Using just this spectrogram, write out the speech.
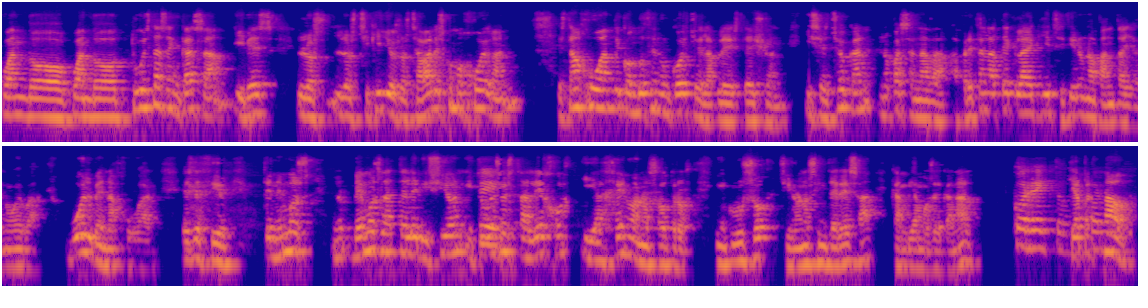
Cuando, cuando tú estás en casa y ves los, los, chiquillos, los chavales cómo juegan, están jugando y conducen un coche de la PlayStation y se chocan, no pasa nada, apretan la tecla X y tienen una pantalla nueva, vuelven a jugar. Es decir, tenemos, vemos la televisión y todo eso está lejos y ajeno a nosotros. Incluso si no nos interesa, cambiamos de canal. Correcto. ¿Qué ha pasado?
